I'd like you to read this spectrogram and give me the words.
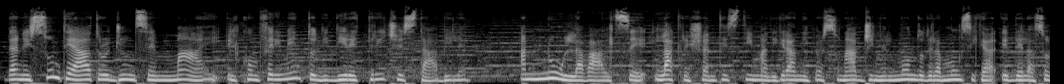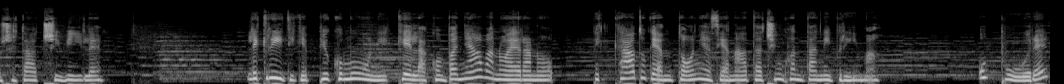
Da nessun teatro giunse mai il conferimento di direttrice stabile. A nulla valse la crescente stima di grandi personaggi nel mondo della musica e della società civile. Le critiche più comuni che la accompagnavano erano peccato che Antonia sia nata 50 anni prima, oppure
